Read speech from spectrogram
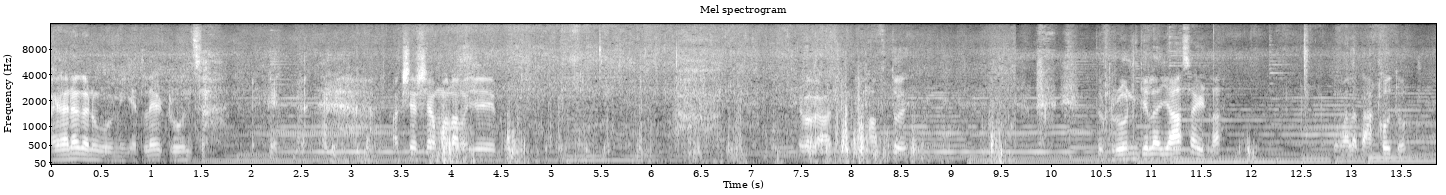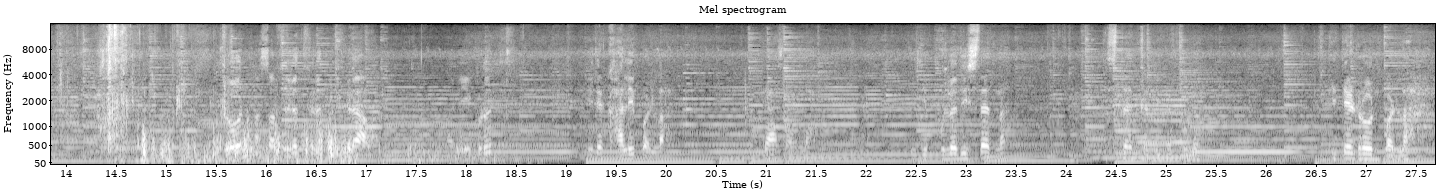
भयानक अनुभव मी घेतला आहे ड्रोनचा. अक्षरशः मला म्हणजे हे बघा अजून थांबतोय. तो ड्रोन गेला या साईडला. तुम्हाला दाखवतो. ड्रोन असा फिरत फिरत तिकडे आला. आणि इकडून इथे खाली पडला. त्या साईडला. ही जी फुलं दिसत आहेत ना दिसत आहेत का तिथे फुलं? तिथे ड्रोन पडला.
